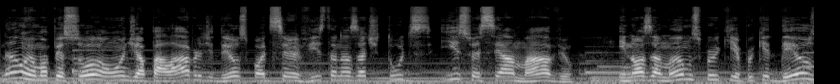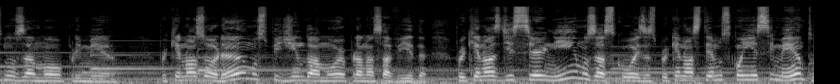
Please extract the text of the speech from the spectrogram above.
Não, é uma pessoa onde a palavra de Deus pode ser vista nas atitudes. Isso é ser amável. E nós amamos por quê? Porque Deus nos amou primeiro porque nós oramos pedindo amor para a nossa vida, porque nós discernimos as coisas, porque nós temos conhecimento,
